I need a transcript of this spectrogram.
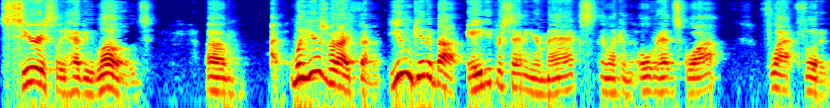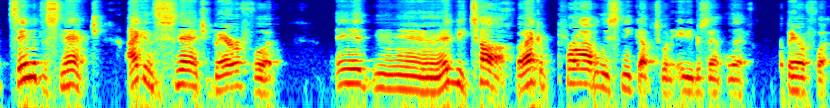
seriously heavy loads, um, I, well, here's what I found: you can get about 80% of your max in like an overhead squat, flat-footed. Same with the snatch. I can snatch barefoot it, it'd be tough, but I could probably sneak up to an 80% lift barefoot.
